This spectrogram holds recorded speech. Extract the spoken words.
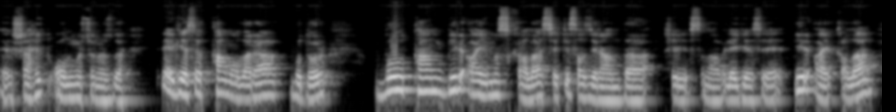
e, şahit olmuşsunuzdur. LGS tam olarak budur. Bu tam bir ayımız kala 8 Haziran'daki sınav LGS bir ay kala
